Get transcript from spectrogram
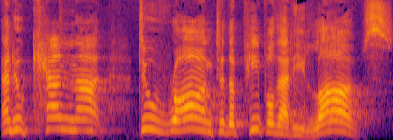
and who cannot do wrong to the people that he loves.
